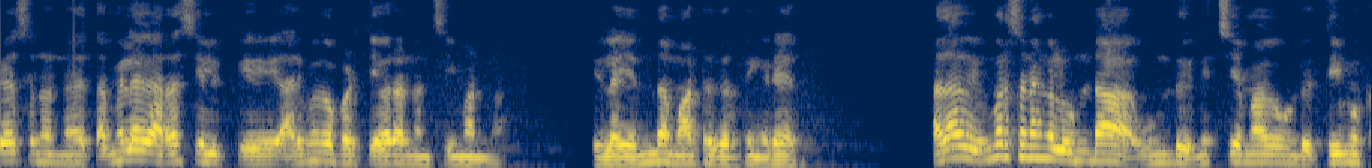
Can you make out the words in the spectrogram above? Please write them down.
பேசணும்னு தமிழக அரசியலுக்கு அறிமுகப்படுத்தியவர் அண்ணன் சீமான் தான். இதில் எந்த மாற்று கருத்தும் கிடையாது. அதாவது விமர்சனங்கள் உண்டா? உண்டு. நிச்சயமாக உண்டு. திமுக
